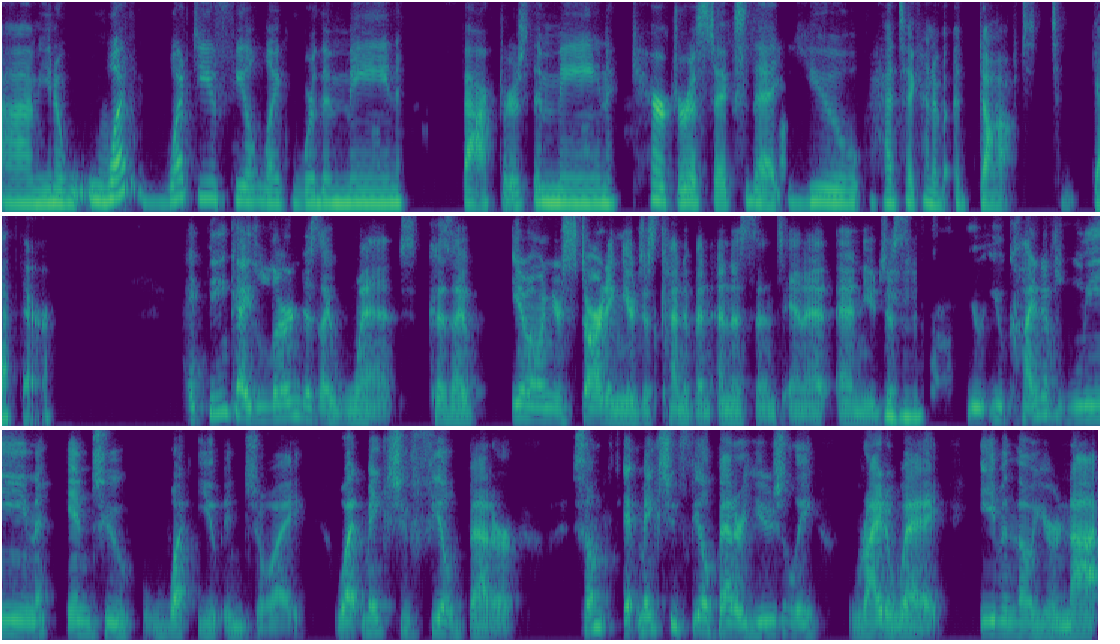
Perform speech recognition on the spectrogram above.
um, you know what what do you feel like were the main factors, the main characteristics that you had to kind of adopt to get there? I think I learned as I went because I, you know, when you're starting, you're just kind of an innocent in it and you just, mm-hmm. you, you kind of lean into what you enjoy, what makes you feel better. Some, it makes you feel better usually right away even though you're not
